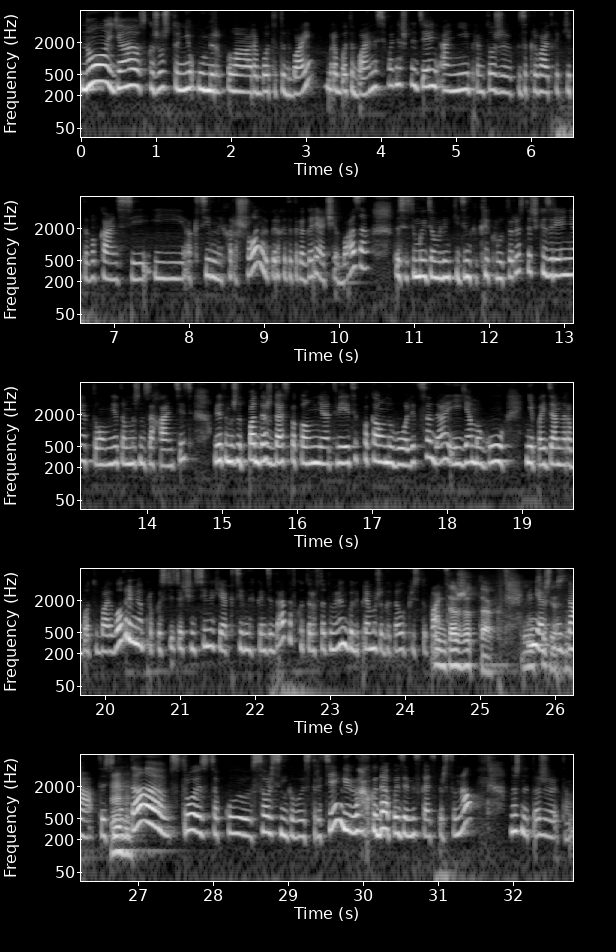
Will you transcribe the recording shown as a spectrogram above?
Но я скажу, что не умерла работа Тутбай, работа Бай на сегодняшний день. Они прям тоже закрывают какие-то вакансии и активно и хорошо. И, во-первых, это такая горячая база. То есть, если мы идем в LinkedIn как рекрутеры с точки зрения, то мне там нужно захантить, мне там нужно подождать, пока он мне ответит, пока он уволится, да, и я могу, не пойдя на работу Бай вовремя, пропустить очень сильных и активных кандидатов, которые в тот момент были прям уже готовы приступать. Даже так. Конечно, Интересно. да. То есть иногда, строя такую сорсинговую стратегию, куда пойдем искать персонал, нужно тоже, там,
